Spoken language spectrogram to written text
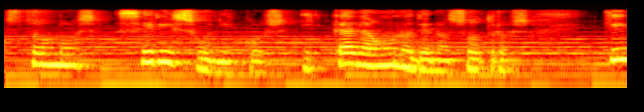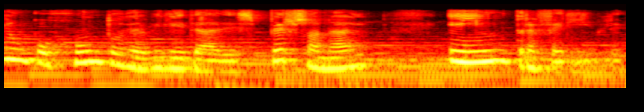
Somos seres únicos y cada uno de nosotros tiene un conjunto de habilidades personal e intransferible.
